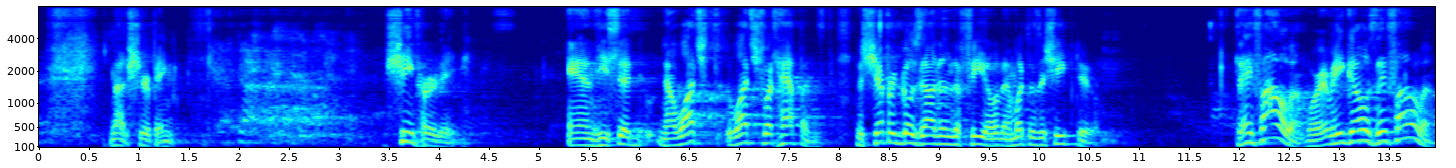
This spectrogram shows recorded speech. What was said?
not chirping, sheep herding. And he said, Now watch, watch what happens. The shepherd goes out in the field, and what does the sheep do? They follow him. Wherever he goes, they follow him.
